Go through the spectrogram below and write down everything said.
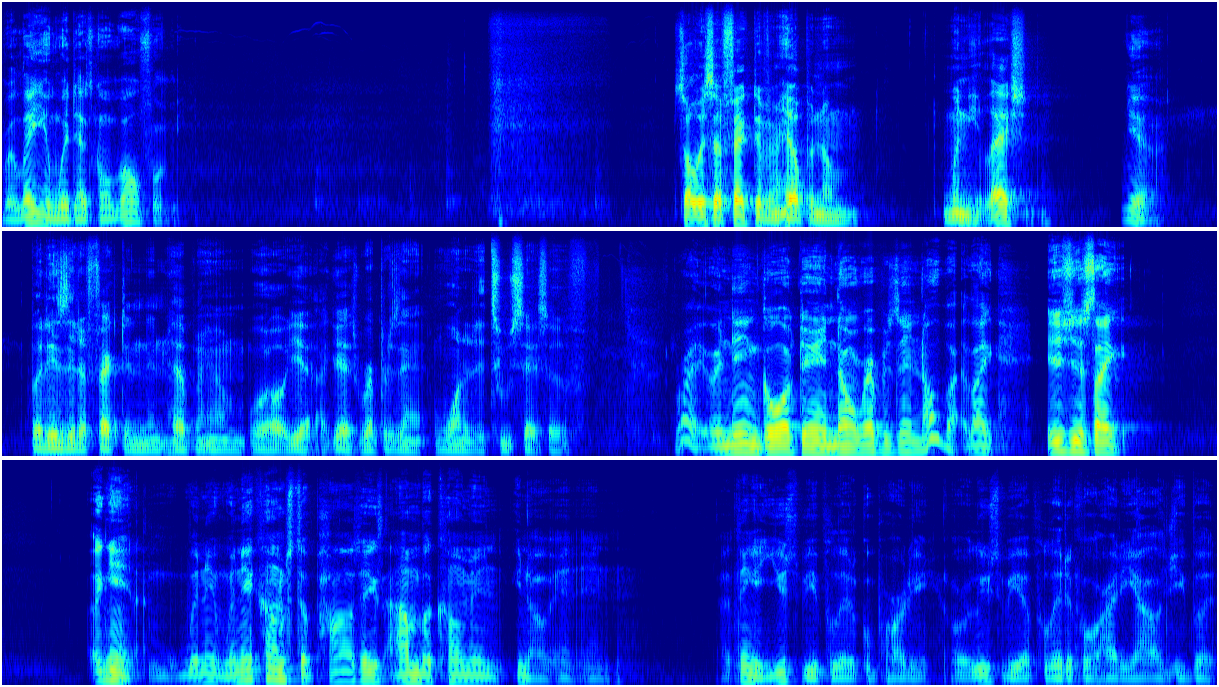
relating with that's gonna vote for me. So it's effective in helping them win the election. Yeah. But is it effective in helping him? Well, yeah, I guess represent one of the two sets of. Right. And then go up there and don't represent nobody. Like it's just like again, when it when it comes to politics, I'm becoming, you know, and, and I think it used to be a political party, or it used to be a political ideology, but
